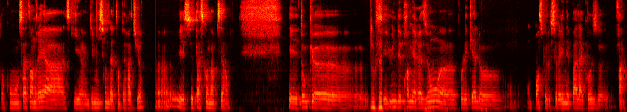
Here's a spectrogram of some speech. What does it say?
Donc on s'attendrait à ce qu'il y ait une diminution de la température. et c'est pas ce qu'on observe. Et donc, donc c'est une des premières raisons pour lesquelles on pense que le soleil n'est pas la cause. Euh, enfin,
